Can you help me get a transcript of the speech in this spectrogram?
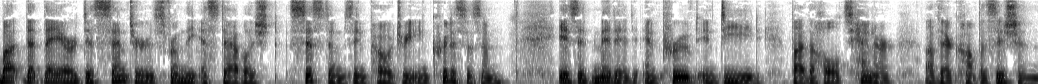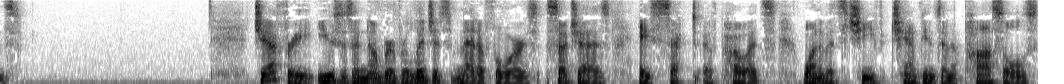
but that they are dissenters from the established systems in poetry and criticism is admitted and proved indeed by the whole tenor of their compositions. Jeffrey uses a number of religious metaphors, such as a sect of poets, one of its chief champions and apostles,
